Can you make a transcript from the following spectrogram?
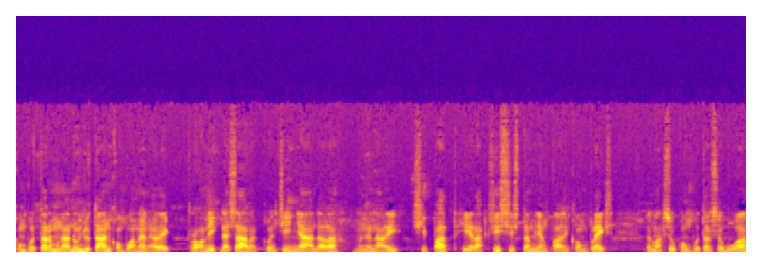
komputer mengandung jutaan komponen elektronik dasar. Kuncinya adalah mengenali sifat hierarki sistem yang paling kompleks, termasuk komputer sebuah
